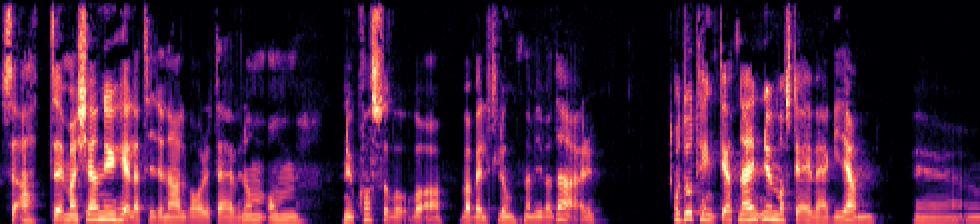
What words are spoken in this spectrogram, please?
Så att eh, man känner ju hela tiden allvaret även om, om nu Kosovo var, var väldigt lugnt när vi var där. Och då tänkte jag att nej, nu måste jag iväg igen. Eh,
